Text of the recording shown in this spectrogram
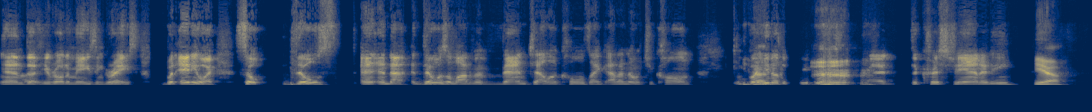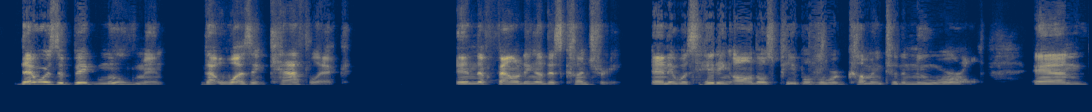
and uh, he wrote amazing grace. But anyway so those and, and that there was a lot of evangelicals like i don't know what you call them but Yeah. you know the people who spread the christianity Yeah. there was a big movement that wasn't catholic in the founding of this country and it was hitting all those people who were coming to the new world and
